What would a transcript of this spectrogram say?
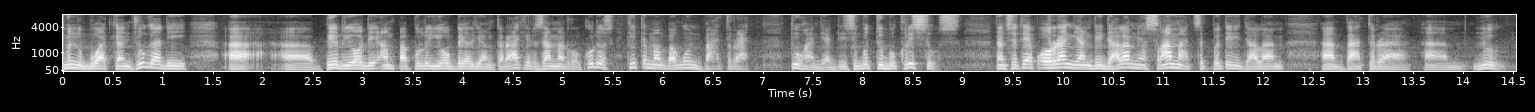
menubuatkan juga di uh, uh, periode 40 Yobel yang terakhir zaman Roh Kudus kita membangun batra Tuhan yang disebut tubuh Kristus. Dan setiap orang yang di dalamnya selamat seperti di dalam uh, batra um, Nuh.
